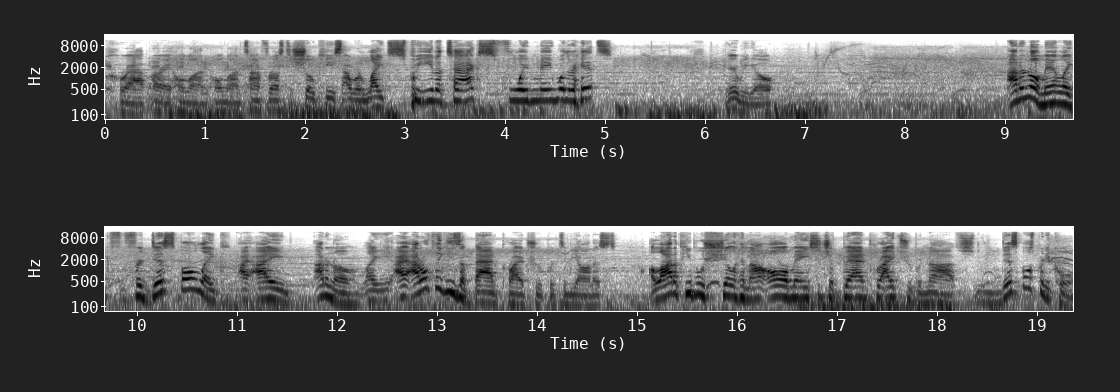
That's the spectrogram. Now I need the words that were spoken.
crap. Alright, hold on, hold on. Time for us to showcase our light speed attacks. Floyd Mayweather hits. There we go. I don't know, man. Like, for Dispo, like, I, I, I don't know. Like, I, I don't think he's a bad Pride Trooper, to be honest. A lot of people shill him out. Oh, man, he's such a bad Pride Trooper. Nah, Dispo's pretty cool.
